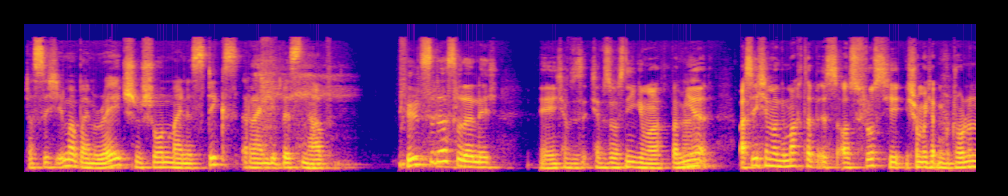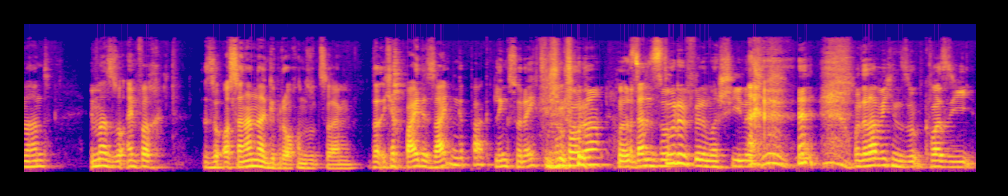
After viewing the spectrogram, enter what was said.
dass ich immer beim Ragen schon meine Sticks reingebissen habe. Fühlst du das oder nicht? Nee, ich habe hab sowas nie gemacht. Bei ja. mir, was ich immer gemacht habe, ist aus Frust, hier, ich schau mal, ich habe einen Controller in der Hand, immer so einfach so auseinandergebrochen sozusagen. Ich habe beide Seiten gepackt, links und rechts den Controller. Was und dann bist so, du denn für eine Maschine? und dann habe ich ihn so quasi,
